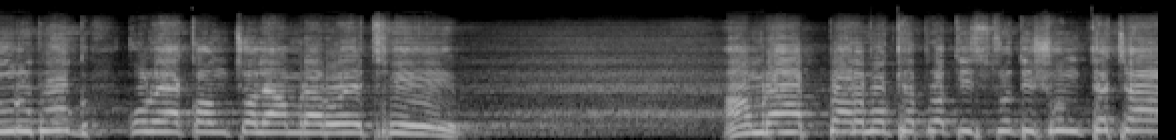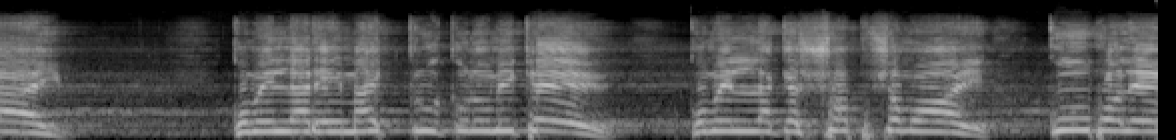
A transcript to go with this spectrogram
দুর্ভোগ, কোনো এক অঞ্চলে আমরা রয়েছি। আমরা আপনার মুখে প্রতিশ্রুতি শুনতে চাই। কুমিল্লার এই মাইক্রো ইকোনমিকে কুমিল্লাকে সব সময় কু বলে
